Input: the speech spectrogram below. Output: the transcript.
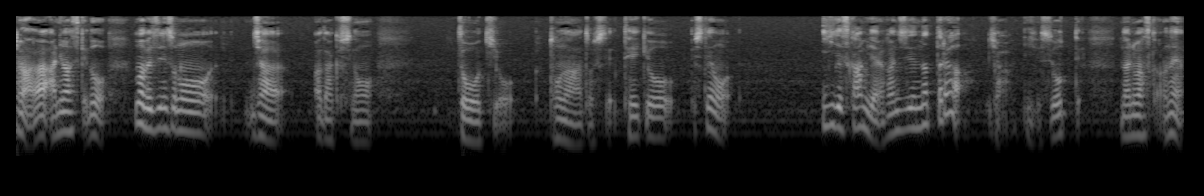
まあありますけどまあ別にそのじゃあ私の臓器をトナーとして提供してもいいですかみたいな感じになったらいやいいですよってなりますからね、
